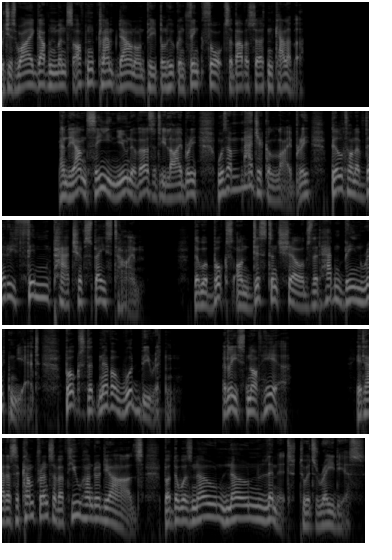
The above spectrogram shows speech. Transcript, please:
which is why governments often clamp down on people who can think thoughts above a certain calibre. And the unseen university library was a magical library built on a very thin patch of space time. There were books on distant shelves that hadn't been written yet, books that never would be written. At least not here. It had a circumference of a few hundred yards, but there was no known limit to its radius.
